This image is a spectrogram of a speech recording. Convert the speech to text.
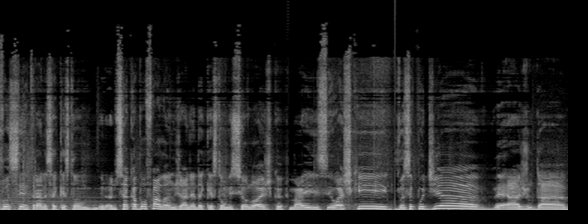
Você entrar nessa questão, você acabou falando já, né, da questão missiológica, mas eu acho que você podia é, ajudar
